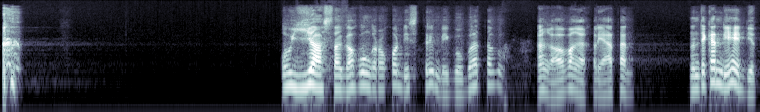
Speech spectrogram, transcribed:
oh iya, astaga aku ngerokok di stream bego banget aku. Ah nggak apa nggak kelihatan. Nanti kan diedit.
